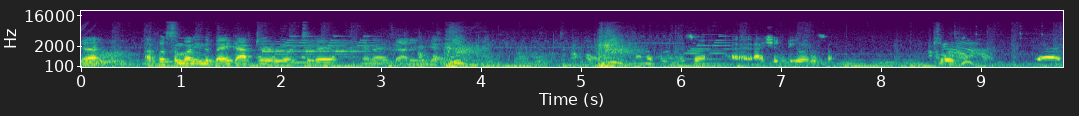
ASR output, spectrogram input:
Yeah, I put some money in the bank after work today, and I got it again. I'm not doing this way. I, I shouldn't be going this way. Good. Bad.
